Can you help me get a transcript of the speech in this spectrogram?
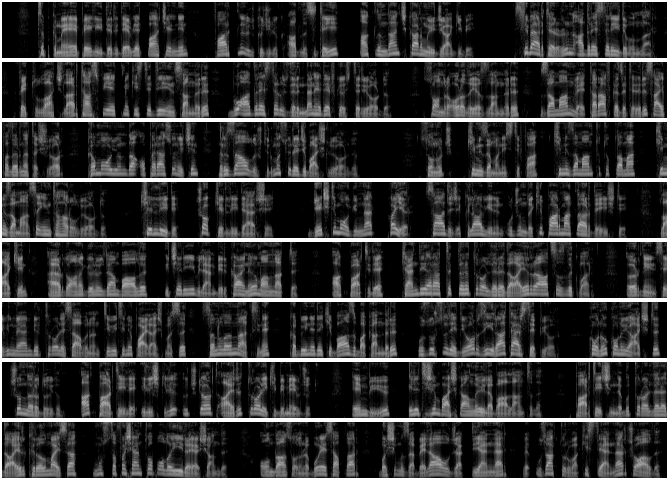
Tıpkı MHP lideri Devlet Bahçeli'nin Farklı Ülkücülük adlı siteyi aklından çıkarmayacağı gibi. Siber terörün adresleriydi bunlar. Fethullahçılar tasfiye etmek istediği insanları bu adresler üzerinden hedef gösteriyordu. Sonra orada yazılanları zaman ve taraf gazeteleri sayfalarına taşıyor, kamuoyunda operasyon için rıza oluşturma süreci başlıyordu. Sonuç kimi zaman istifa, kimi zaman tutuklama, kimi zamansa intihar oluyordu. Kirliydi, çok kirliydi her şey. Geçti mi o günler? Hayır, sadece klavyenin ucundaki parmaklar değişti. Lakin Erdoğan'a gönülden bağlı, içeriği bilen bir kaynağım anlattı. AK Parti'de kendi yarattıkları trollere dair rahatsızlık var. Örneğin sevilmeyen bir troll hesabının tweetini paylaşması sanılanın aksine kabinedeki bazı bakanları huzursuz ediyor zira ters tepiyor. Konu konuyu açtı, şunları duydum. AK Parti ile ilişkili 3-4 ayrı troll ekibi mevcut. En büyüğü iletişim başkanlığıyla bağlantılı. Parti içinde bu trollere dair kırılma ise Mustafa Şentop olayıyla yaşandı. Ondan sonra bu hesaplar başımıza bela olacak diyenler ve uzak durmak isteyenler çoğaldı.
